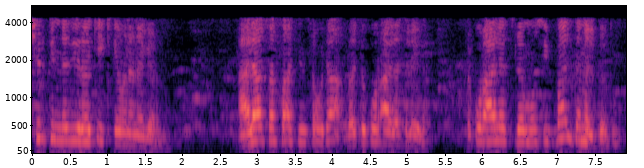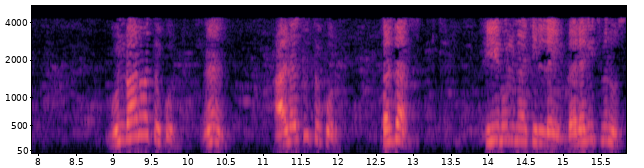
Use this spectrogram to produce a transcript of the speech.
ሽርክ እንደዚህ ረቂቅ የሆነ ነገር ነው። አላ ሰፋቲን ሰውዳ በጥቁር አለት ላይ ጥቁር አለት ደግሞ ሲባል ተመልከቱ። ጉንዳኗ ጥቁር አለቱ ጥቁር። ከዛስ? ፊ ዙልመቲ ለይል በሌሊት ምን ውስጥ?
